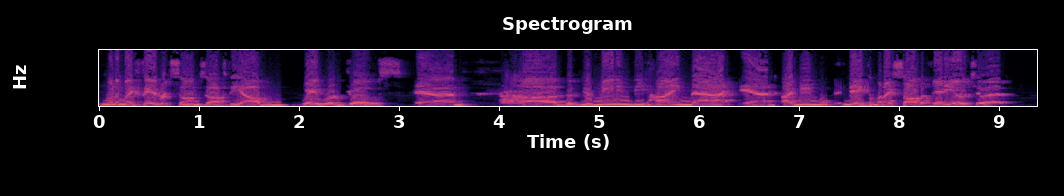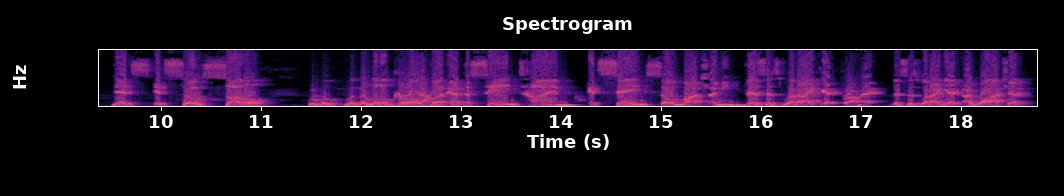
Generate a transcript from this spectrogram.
One of my favorite songs off the album, "Wayward Ghosts," and uh, the, your meaning behind that. And I mean, Nathan, when I saw the video to it, it's it's so subtle with the, with the little girl, but at the same time, it's saying so much. I mean, this is what I get from it. This is what I get. I watch it.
